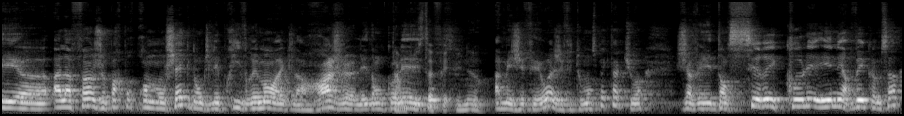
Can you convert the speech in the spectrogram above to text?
Et euh, à la fin, je pars pour prendre mon chèque, donc je l'ai pris vraiment avec la rage, les dents en collées. et plus, t'as tout. fait une heure. Ah mais j'ai fait ouais, j'ai fait tout mon spectacle, tu vois. J'avais les dents serrées, collées, énervées comme ça.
